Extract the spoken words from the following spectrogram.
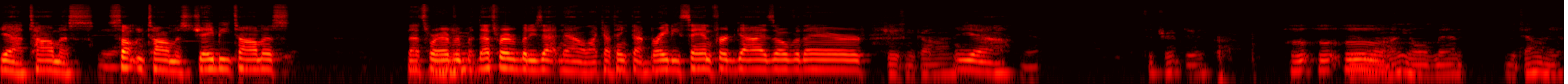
Yeah, Thomas. Yeah. Something Thomas. JB Thomas. That's where everybody. That's where everybody's at now. Like I think that Brady Sanford guy's over there. Jason Collins. Yeah. Yeah. It's a trip, dude. There's Mm-mm-mm. honey holes, man. I'm telling you.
